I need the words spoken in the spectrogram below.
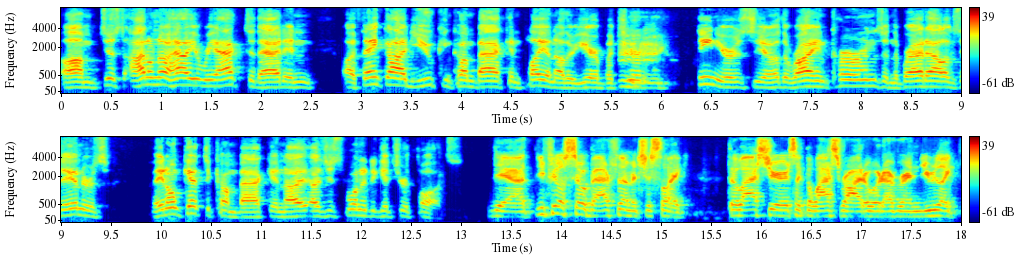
Um, just I don't know how you react to that. And uh, thank God you can come back and play another year. But mm-hmm. Seniors, you know, the Ryan Kerns and the Brad Alexanders, they don't get to come back. And I, I just wanted to get your thoughts. Yeah, you feel so bad for them. It's just like the last year, it's like the last ride or whatever, and you like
